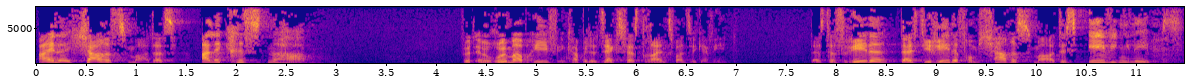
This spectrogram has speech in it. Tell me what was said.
eine Charisma, das alle Christen haben, wird im Römerbrief in Kapitel 6, Vers 23 erwähnt. Da ist, das Rede, da ist die Rede vom Charisma des ewigen Lebens.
